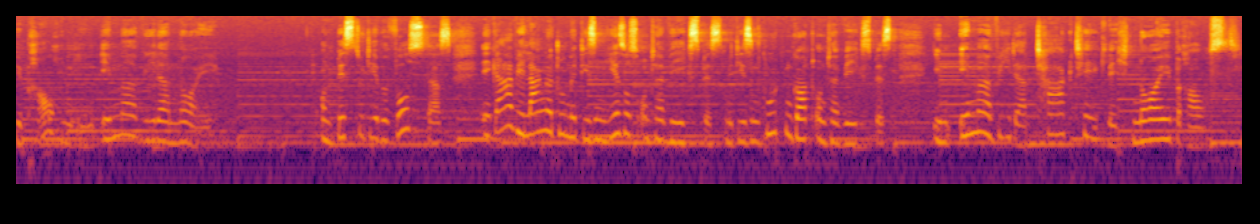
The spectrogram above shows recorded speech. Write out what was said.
wir brauchen ihn immer wieder neu. Und bist du dir bewusst, dass egal wie lange du mit diesem Jesus unterwegs bist, mit diesem guten Gott unterwegs bist, ihn immer wieder tagtäglich neu brauchst?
